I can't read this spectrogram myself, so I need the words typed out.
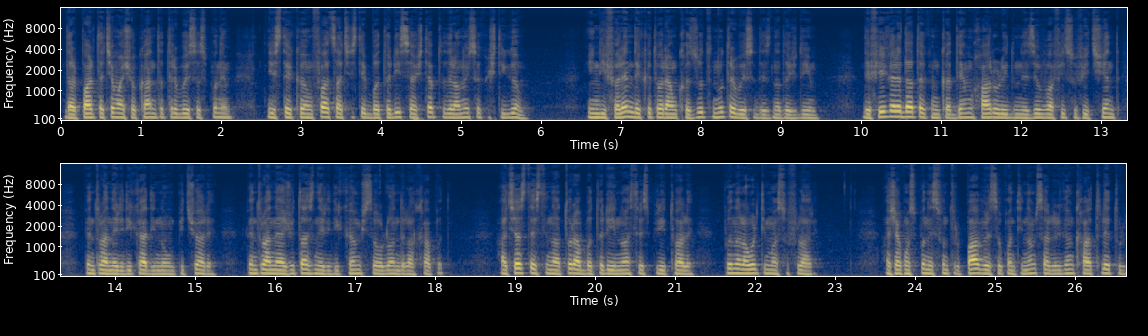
Dar partea cea mai șocantă, trebuie să spunem, este că în fața acestei bătălii se așteaptă de la noi să câștigăm. Indiferent de câte ori am căzut, nu trebuie să deznădăjduim. De fiecare dată când cădem, Harul lui Dumnezeu va fi suficient pentru a ne ridica din nou în picioare, pentru a ne ajuta să ne ridicăm și să o luăm de la capăt. Aceasta este natura bătăliei noastre spirituale, până la ultima suflare. Așa cum spune Sfântul Pavel, să continuăm să alergăm ca atletul,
